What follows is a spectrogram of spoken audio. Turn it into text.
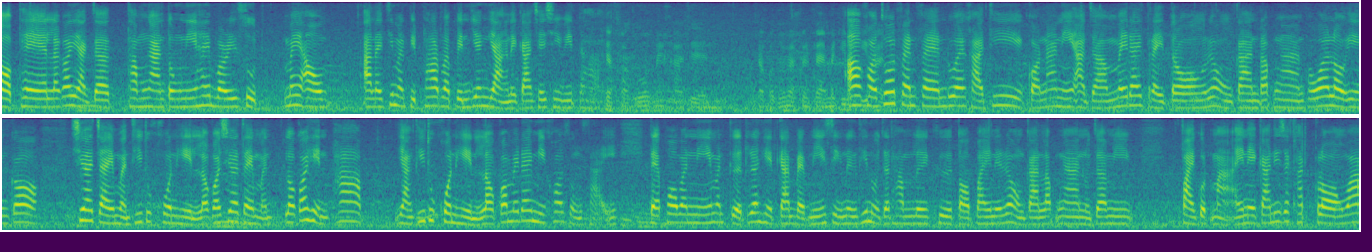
ตอบแทนแล้วก็อยากจะทำงานตรงนี้ให้บริสุทธิ์ไม่เอา อะไรที่มันผิดพลาดมาเป็นเยี่ยงอย่างในการใช้ชีวิตนะคะจะขอโทษไหมคะเจนจะขอโทษแบบแฟนๆไหมที่อ่าที่ขอโทษแฟนๆด้วยค่ะ ที่ก่อนหน้านี้อาจจะไม่ได้ไตร่ตรองเรื่องของการรับงาน เพราะว่าเราเองก็เชื่อใจเหมือนที่ทุกคนเห็นเราก็เชื่อใจเหมือนเราก็เห็นภาพอย่างที่ทุกคนเห็นเราก็ไม่ได้มีข้อสงสัย แต่พอวันนี้มันเกิดเรื่องเหตุการณ์แบบนี้สิ่งหนึ่งที่หนูจะทำเลยคือต่อไปในเรื่องของการรับงานหนูจะมีฝ่ายกฎหมายในการที่จะคัดกรองว่า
